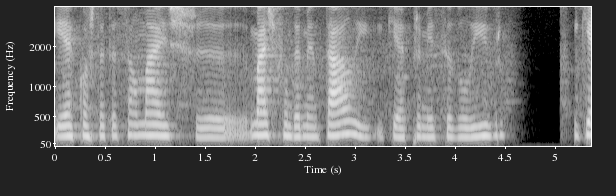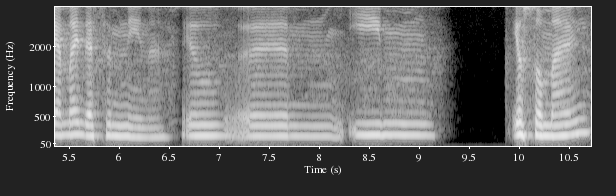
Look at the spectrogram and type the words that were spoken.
e é a constatação mais, eh, mais fundamental e, e que é a premissa do livro e que é a mãe dessa menina. Eu, ehm, e eu sou mãe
